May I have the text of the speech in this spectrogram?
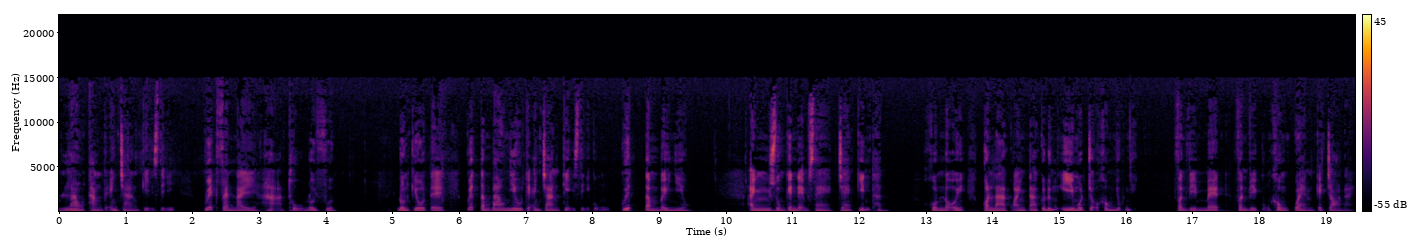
lao thẳng tới anh chàng kỵ sĩ, quyết phen này hạ thủ đối phương. Don Quixote quyết tâm bao nhiêu thì anh chàng kỵ sĩ cũng quyết tâm bấy nhiêu. Anh dùng cái nệm xe che kín thân. Khốn nỗi, con la của anh ta cứ đứng y một chỗ không nhúc nhích. Phần vì mệt, phần vì cũng không quen cái trò này.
